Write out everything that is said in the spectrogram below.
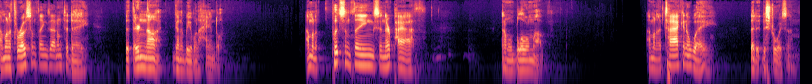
I'm going to throw some things at them today that they're not going to be able to handle. I'm going to put some things in their path and I'm going to blow them up. I'm going to attack in a way that it destroys them.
